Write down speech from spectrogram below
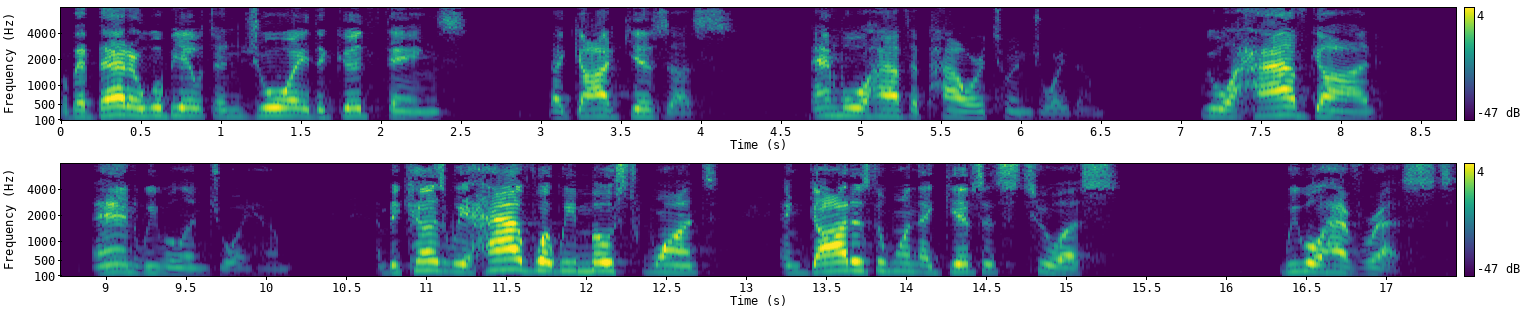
But better, we'll be able to enjoy the good things that God gives us, and we'll have the power to enjoy them. We will have God, and we will enjoy Him. And because we have what we most want, and God is the one that gives it to us, we will have rest.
